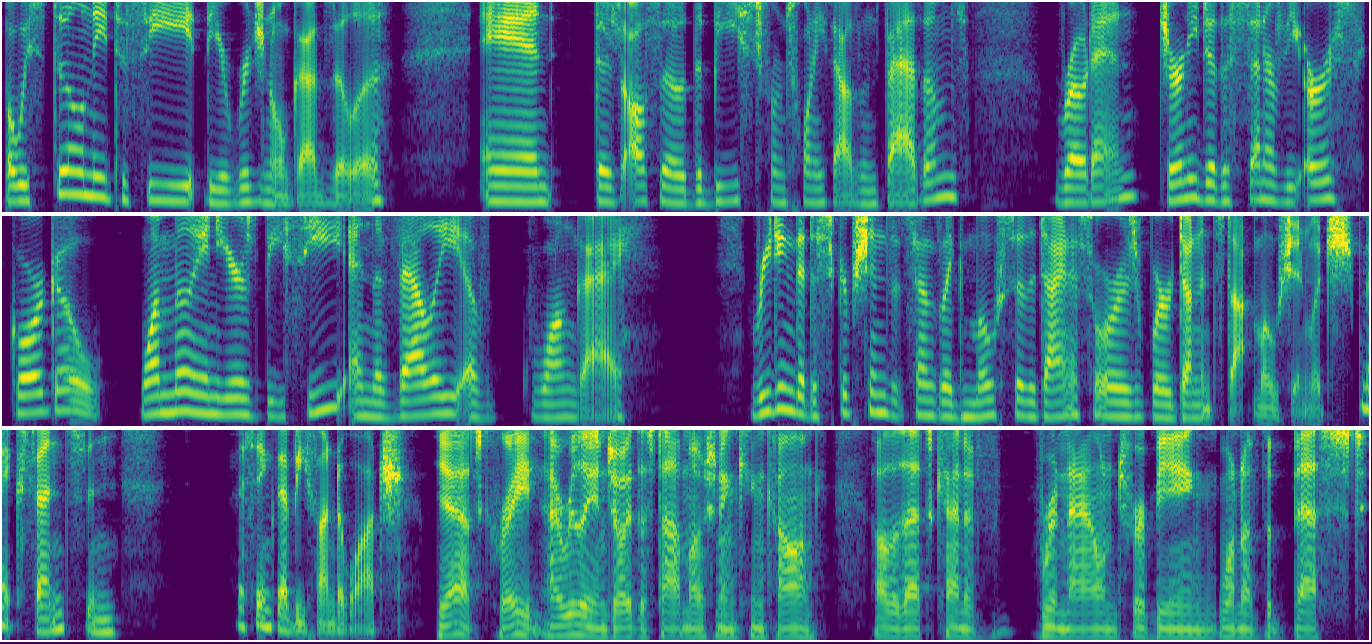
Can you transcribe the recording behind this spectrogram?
but we still need to see the original Godzilla. And there's also The Beast from 20,000 Fathoms, Rodan, Journey to the Center of the Earth, Gorgo, 1 million years BC, and the Valley of Gwangi. Reading the descriptions, it sounds like most of the dinosaurs were done in stop motion, which makes sense, and I think that'd be fun to watch. Yeah, it's great. I really enjoyed the stop motion in King Kong. Although that's kind of renowned for being one of the best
